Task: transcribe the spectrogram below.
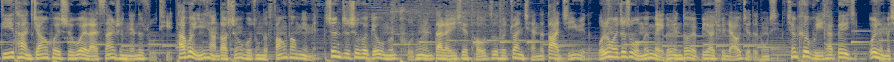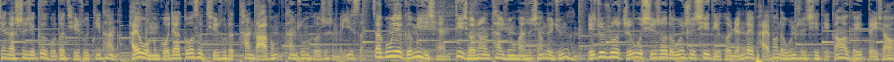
低碳将会是未来三十年的主题，它会影响到生活中的方方面面，甚至是会给我们普通人带来一些投资和赚钱的大机遇的。我认为这是我们每个人都有必要去了解的东西。先科普一下背景，为什么现在世界各国都提出低碳了？还有我们国家多次提出的碳达。达峰碳中和是什么意思？在工业革命以前，地球上的碳循环是相对均衡的，也就是说，植物吸收的温室气体和人类排放的温室气体刚好可以抵消。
